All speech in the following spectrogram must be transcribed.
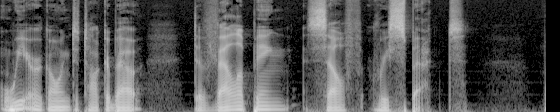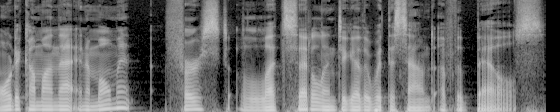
we are going to talk about developing self respect. More to come on that in a moment. First, let's settle in together with the sound of the bells.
